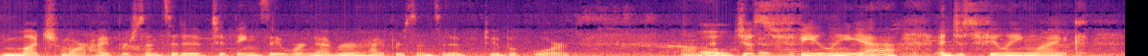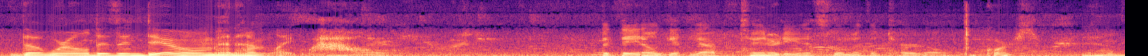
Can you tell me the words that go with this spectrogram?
much more hypersensitive to things they were never hypersensitive to before. Um, Oh, and just because of the feeling, pandemic? yeah, and just feeling like the world is in doom, and I'm like, wow, But they don't get the opportunity to swim with a turtle. of course, yeah,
